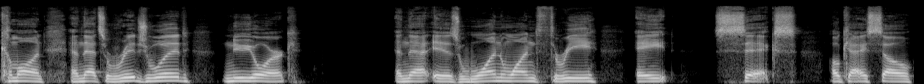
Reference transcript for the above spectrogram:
Come on. And that's Ridgewood, New York. And that is 11386. Okay, so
